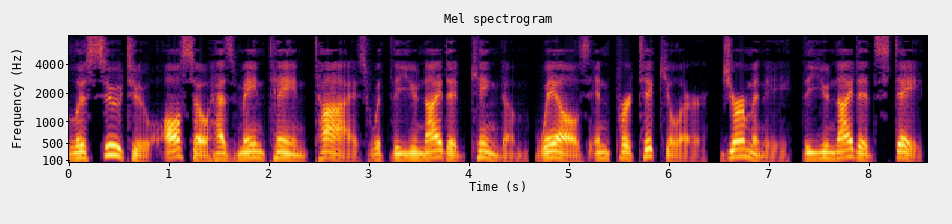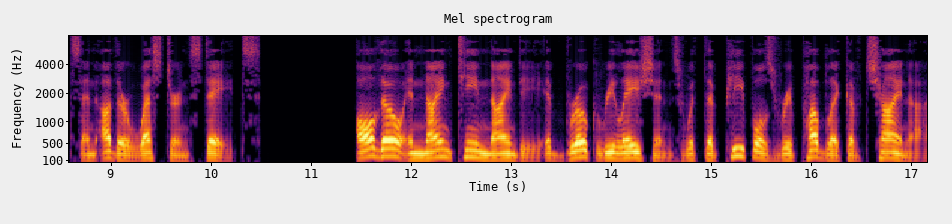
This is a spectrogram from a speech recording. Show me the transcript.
Lesotho also has maintained ties with the United Kingdom Wales in particular, Germany, the United States and other Western states. Although in 1990 it broke relations with the People's Republic of China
